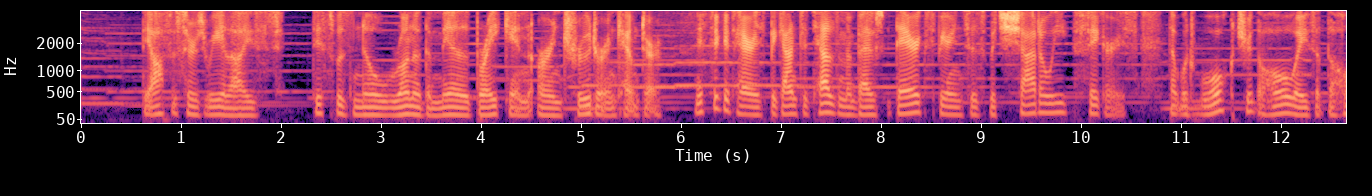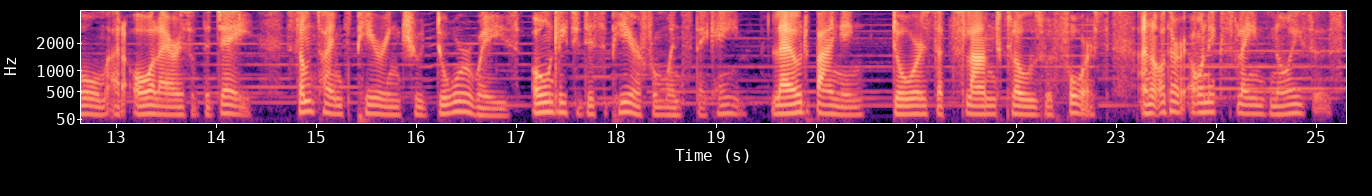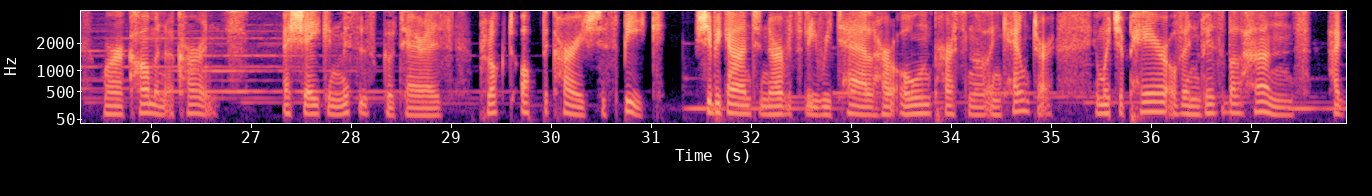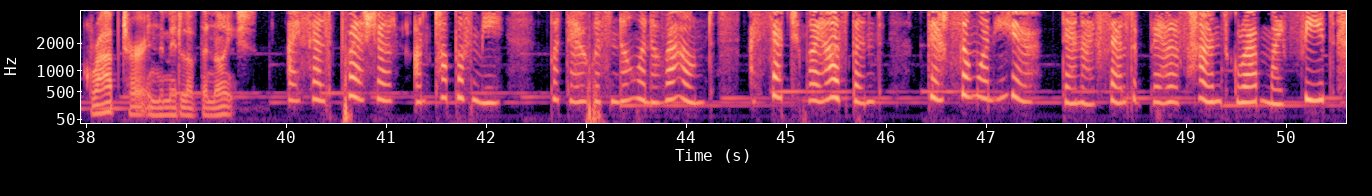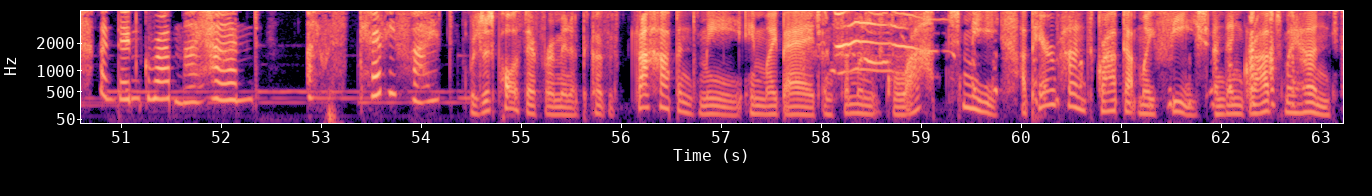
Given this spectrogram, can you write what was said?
the officers realised this was no run of the mill break in or intruder encounter. Mr. Gutierrez began to tell them about their experiences with shadowy figures that would walk through the hallways of the home at all hours of the day, sometimes peering through doorways only to disappear from whence they came. Loud banging, doors that slammed closed with force, and other unexplained noises were a common occurrence. A shaken Mrs. Gutierrez plucked up the courage to speak she began to nervously retell her own personal encounter, in which a pair of invisible hands had grabbed her in the middle of the night. I felt pressure on top of me, but there was no one around. I said to my husband, There's someone here. Then I felt a pair of hands grab my feet and then grab my hand. I was terrified. We'll just pause there for a minute because if that happened to me in my bed and someone grabbed me, a pair of hands grabbed at my feet and then grabbed my hand,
